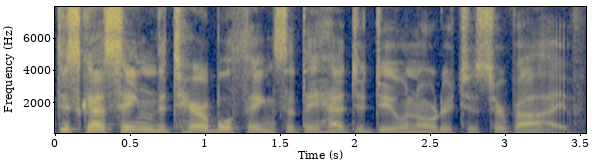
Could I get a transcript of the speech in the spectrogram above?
discussing the terrible things that they had to do in order to survive.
